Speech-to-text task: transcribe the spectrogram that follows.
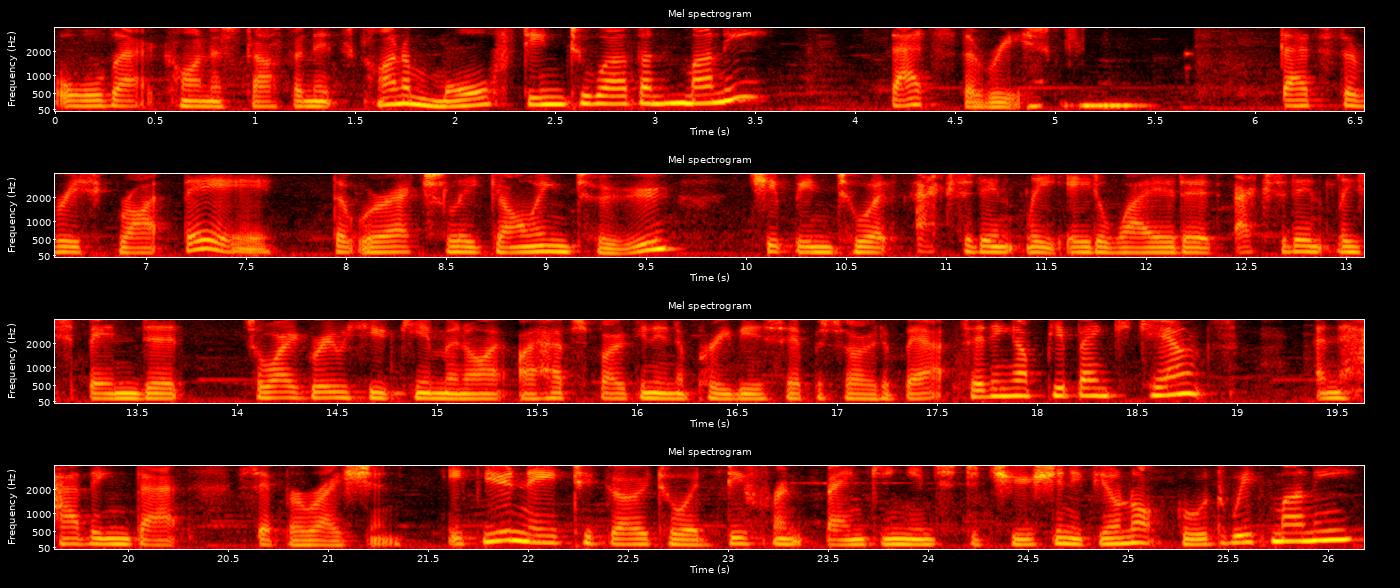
all that kind of stuff, and it's kind of morphed into other money, that's the risk. That's the risk right there that we're actually going to chip into it, accidentally eat away at it, accidentally spend it. So I agree with you, Kim, and I, I have spoken in a previous episode about setting up your bank accounts and having that separation. If you need to go to a different banking institution, if you're not good with money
